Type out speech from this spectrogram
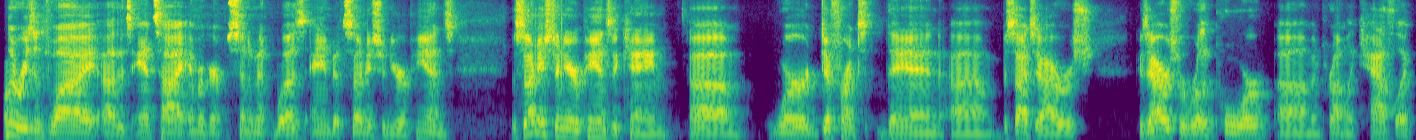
One of the reasons why uh, this anti-immigrant sentiment was aimed at Southern Eastern Europeans, the Southern Eastern Europeans that came um, were different than, um, besides the Irish, because the Irish were really poor um, and predominantly Catholic.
